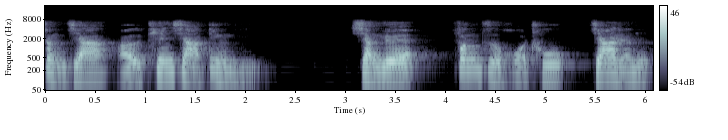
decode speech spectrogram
正家而天下定矣。象曰：风自火出，家人。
